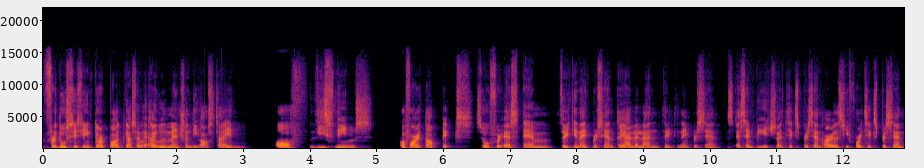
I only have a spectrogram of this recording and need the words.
For those listening to our podcast, I, I will mention the upside of these names of our topics. So for SM, 39%, Ayala Land, 39%, SMPH, 26%, RLC, 46%,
